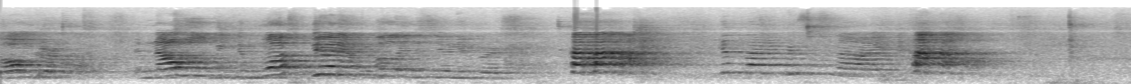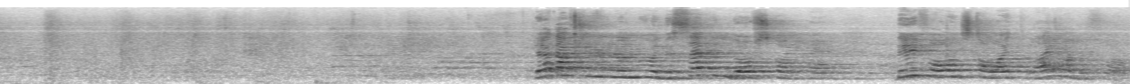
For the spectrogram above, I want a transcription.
longer alive, and now will be the most beautiful in this universe. Goodbye, Snow White. That afternoon, when the seven dwarfs come home, they found White lying on the floor.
